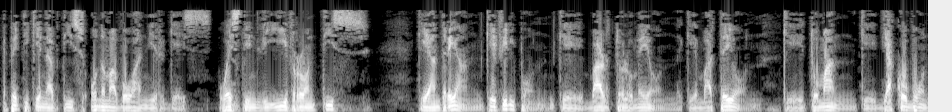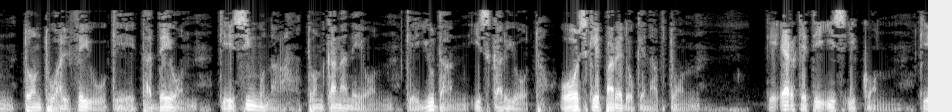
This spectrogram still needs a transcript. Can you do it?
επέτυχεν αυτής όνομα Βοανήργες, ο εστιν διήβρον της, και Ανδρεάν, και Φιλιππον, και Μπαρτολομέον, και Ματέον, και Τομάν, και Διακοβόν, τον του Αλφαίου, και Ταδέον, και Σίμωνα, τον Καναναίον, και Ιούδαν Ισκαριώτ, ως και παρεδόκεν αυτόν. Και έρχεται εις οίκον, και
